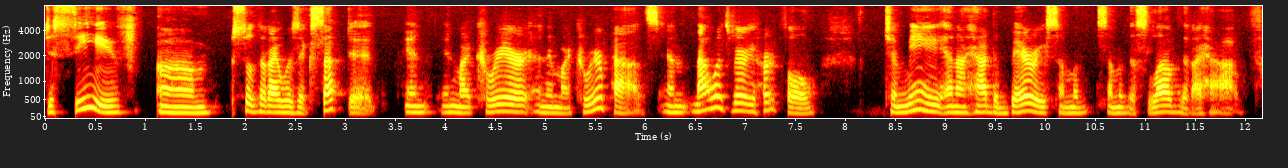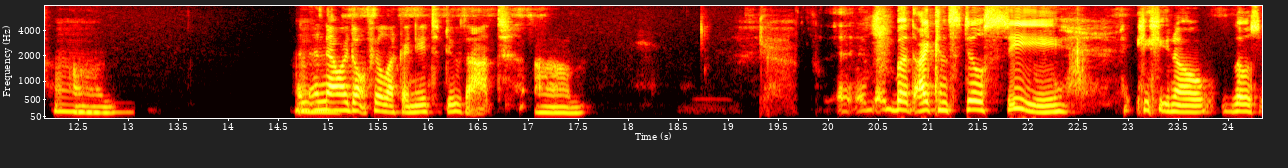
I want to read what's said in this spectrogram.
deceive um, so that I was accepted in in my career and in my career paths, and that was very hurtful to me. And I had to bury some of some of this love that I have. Mm. Um, and, and, now I don't feel like I need to do that. Um, but I can still see, you know, those,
